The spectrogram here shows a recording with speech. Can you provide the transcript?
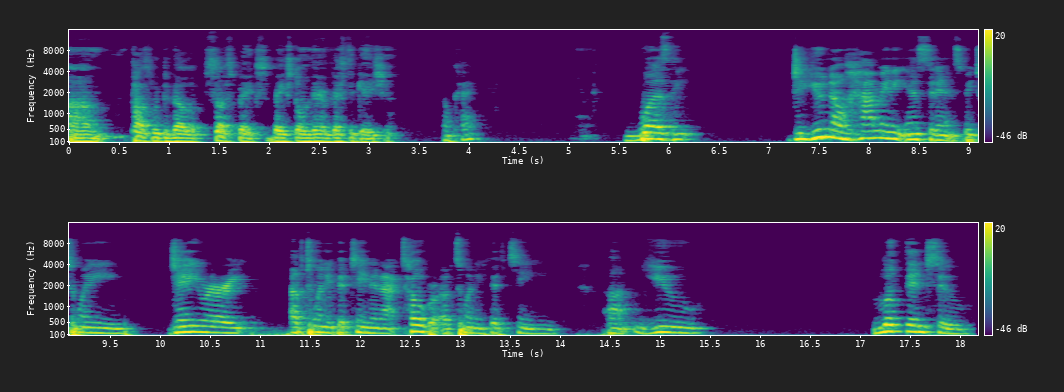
um, possibly develop suspects based on their investigation. Okay. Was the, do you know how many incidents between January of 2015 and October of 2015 um, you looked into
